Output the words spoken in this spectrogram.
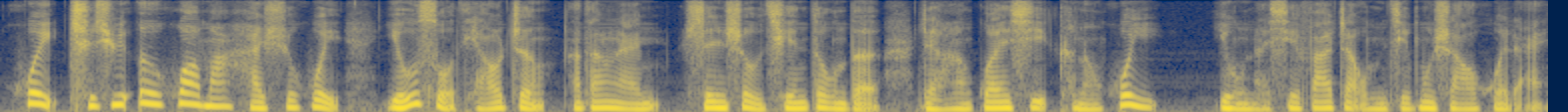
会持续恶化吗？还是会有所调整？那当然，深受牵动的两岸关系可能会有哪些发展？我们节目稍后回来。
